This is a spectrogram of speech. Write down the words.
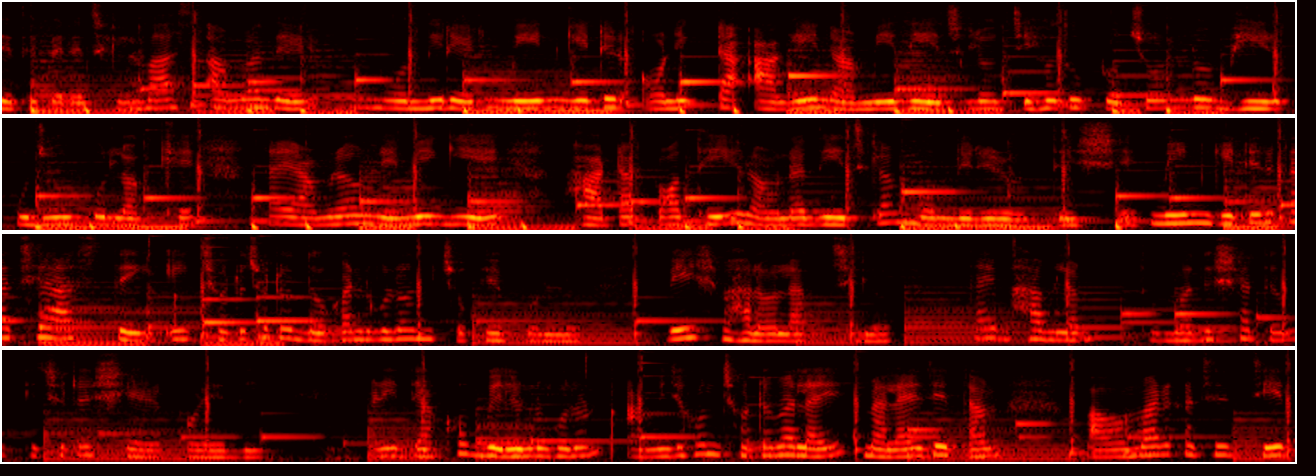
যেতে পেরেছিলাম। বাস আমাদের মন্দিরের মেন গেটের অনেকটা আগেই নামিয়ে দিয়েছিল, যেহেতু প্রচণ্ড ভিড় পুজো উপলক্ষে, তাই আমরাও নেমে গিয়ে হাঁটা পথেই রওনা দিয়েছিলাম মন্দিরের উদ্দেশ্যে। মেন গেটের কাছে আসতেই এই ছোট ছোট দোকানগুলো চোখে পড়ল, বেশ ভালো লাগছিল। তাই ভাবলাম তোমাদের সাথেও কিছুটা শেয়ার করে দিই। আর এই দেখো বেলুনগুলো, আমি যখন ছোটবেলায় মেলায় যেতাম, বাবা মার কাছে জেদ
